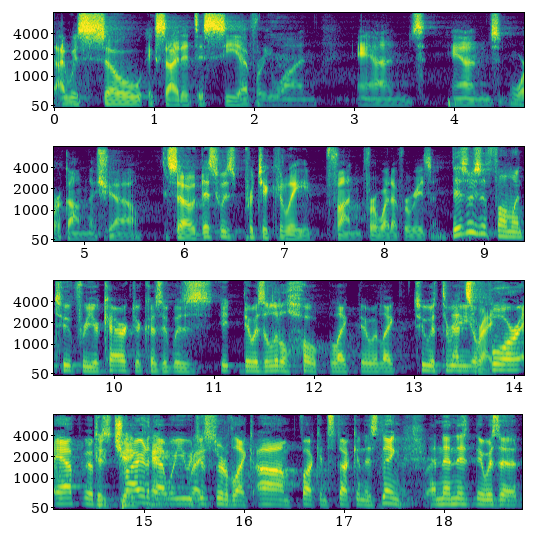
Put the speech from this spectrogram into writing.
I was so excited to see everyone and and work on the show. So this was particularly fun for whatever reason. This was a fun one too for your character because it was it, there was a little hope. Like there were like two or three That's or right. four after uh, 'Cause prior to that where you were right. just sort of like, oh, I'm fucking stuck in this thing. And then there, there was a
